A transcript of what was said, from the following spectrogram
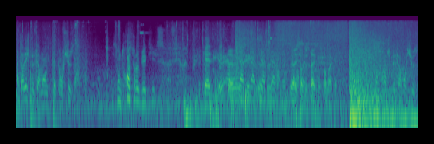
Attendez, je peux faire mon, peut-être mon fuse là. Ils sont trois sur l'objectif. Ok, quatre, ok. quatre. Ouais, Ils sont tous là, ils sont sur bac. Franchement, je peux faire mon fuse.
